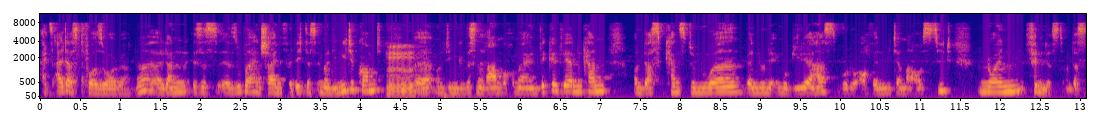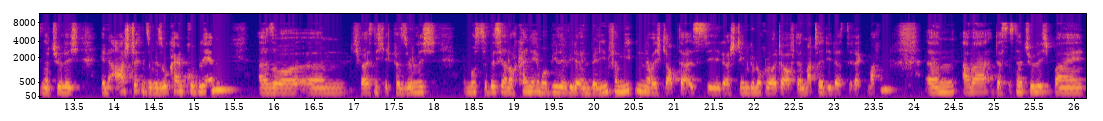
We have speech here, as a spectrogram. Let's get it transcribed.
als Altersvorsorge. Ne? Weil dann ist es äh, super entscheidend für dich, dass immer die Miete kommt mhm. äh, und die im gewissen Rahmen auch immer entwickelt werden kann. Und das kannst du nur, wenn du eine Immobilie hast, wo du auch, wenn ein Mieter mal auszieht, einen neuen findest. Und das ist natürlich in A-Städten sowieso kein Problem. Also ähm, ich weiß nicht, ich persönlich musste bisher noch keine Immobilie wieder in Berlin vermieten, aber ich glaube, da ist die, da stehen genug Leute auf der Matte, die das direkt machen. Ähm, aber das ist natürlich bei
